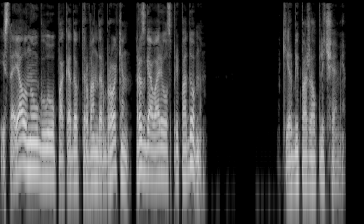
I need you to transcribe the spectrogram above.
и стояла на углу, пока доктор Вандерброкен разговаривал с преподобным. Кирби пожал плечами.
